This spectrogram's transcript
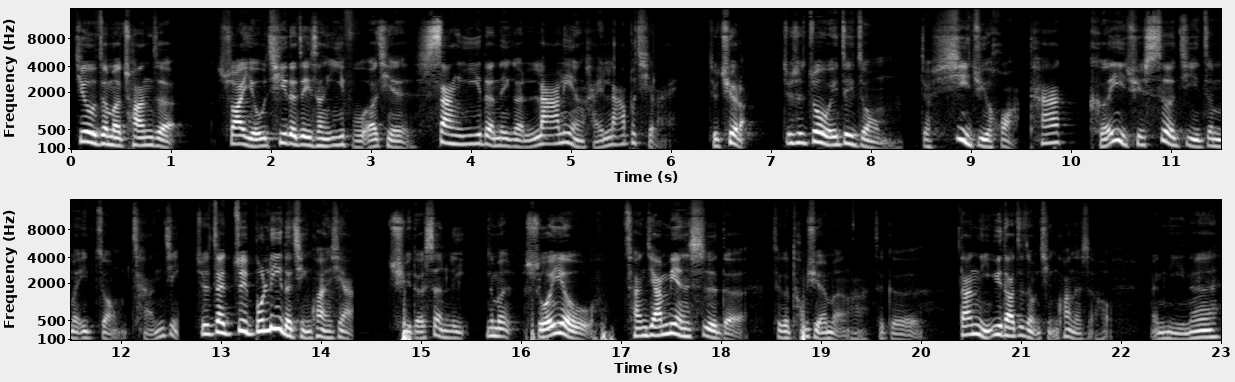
就这么穿着刷油漆的这身衣服，而且上衣的那个拉链还拉不起来，就去了。就是作为这种叫戏剧化，它可以去设计这么一种场景，就是在最不利的情况下取得胜利。那么，所有参加面试的这个同学们啊，这个当你遇到这种情况的时候，呃，你呢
